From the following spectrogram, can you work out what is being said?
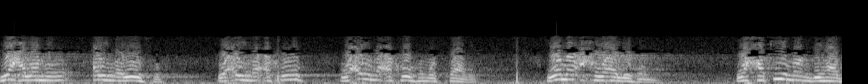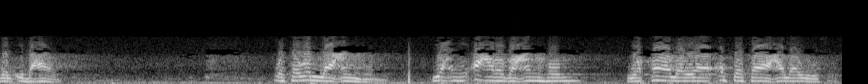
يعلم أين يوسف وأين أخوه وأين أخوهم الثالث وما أحوالهم. وحكيم بهذا الإبعاد. وتولى عنهم. يعني أعرض عنهم وقال يا أسفا على يوسف.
